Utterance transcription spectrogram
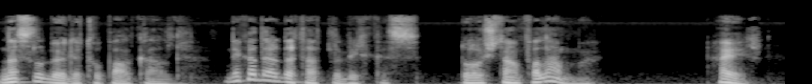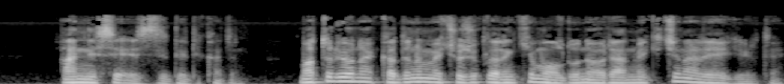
nasıl böyle topal kaldı? Ne kadar da tatlı bir kız. Doğuştan falan mı? Hayır. Annesi ezdi dedi kadın. Matryona kadının ve çocukların kim olduğunu öğrenmek için araya girdi.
